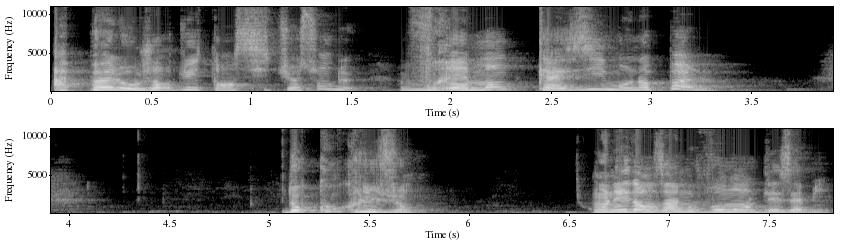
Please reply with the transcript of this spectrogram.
Apple aujourd'hui est en situation de vraiment quasi monopole. Donc, conclusion. On est dans un nouveau monde, les amis.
